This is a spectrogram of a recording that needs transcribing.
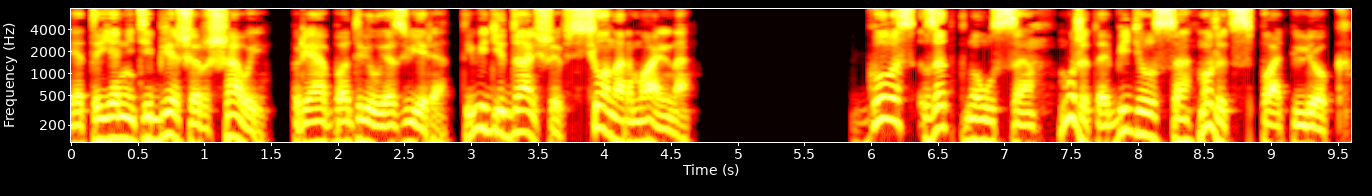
«Это я не тебе, шершавый», – приободрил я зверя. «Ты веди дальше, все нормально». Голос заткнулся, может обиделся, может спать лег.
